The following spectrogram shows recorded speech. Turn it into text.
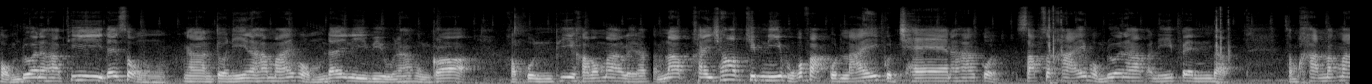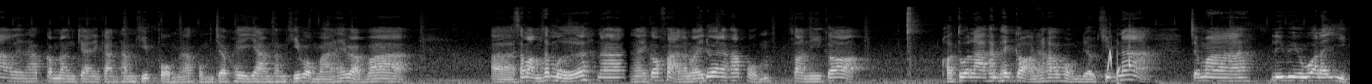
ผมด้วยนะครับที่ได้ส่งงานตัวนี้นะครับมาให้ผมได้รีวิวนะครับผมก็ขอบคุณพี่เขามากๆเลยนะครับสำหรับใครชอบคลิปนี้ผมก็ฝากกดไลค์กดแชร์นะฮะกด Subscribe ให้ผมด้วยนะครับ อันนี้เป็นแบบสำคัญมากๆเลยนะครับกำลังใจในการทำคลิปผมนะครับผมจะพยายามทำคลิปออกมาให้แบบว่า สม่ำเสมอนะฮะยังไงก็ฝากกันไว้ด้วยนะครับผมตอนนี้ก็ขอตัวลากันไปก่อนนะครับผมเดี๋ยวคลิปหน้าจะมารีวิวอะไรอีก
